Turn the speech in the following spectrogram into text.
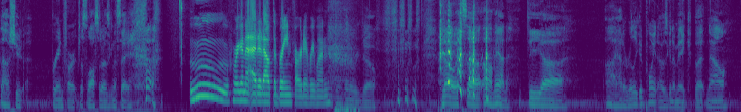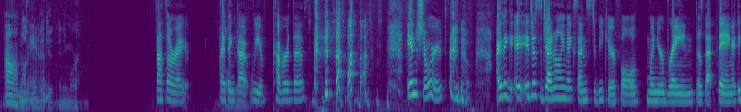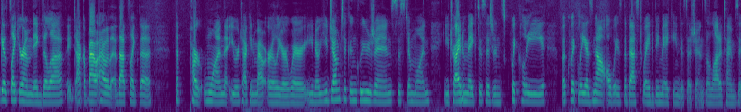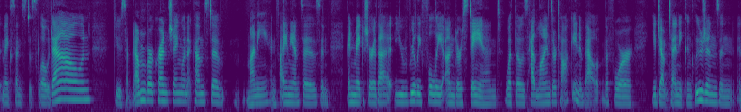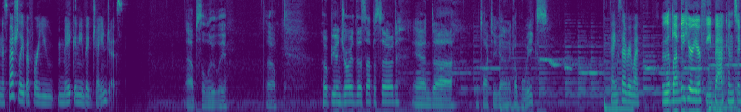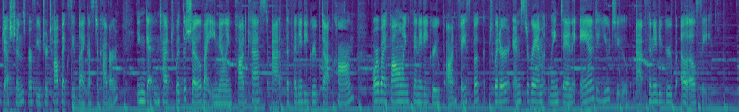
oh, shoot, brain fart, just lost what I was going to say. Ooh, we're gonna edit out the brain fart, everyone. There we go. no, it's uh, oh man, the uh, oh, I had a really good point I was gonna make, but now oh, I'm not gonna make it anymore. That's all right. It's I all think good. that we have covered this. In short, no. I think it, it just generally makes sense to be careful when your brain does that thing. I think it's like your amygdala. They talk about how that's like the the part one that you were talking about earlier, where you know you jump to conclusions. System one, you try to make decisions quickly, but quickly is not always the best way to be making decisions. A lot of times, it makes sense to slow down, do some number crunching when it comes to money and finances, and and make sure that you really fully understand what those headlines are talking about before you jump to any conclusions, and and especially before you make any big changes. Absolutely. So, hope you enjoyed this episode, and uh, we'll talk to you again in a couple weeks. Thanks, everyone. We would love to hear your feedback and suggestions for future topics you'd like us to cover. You can get in touch with the show by emailing podcast at thefinitygroup.com or by following Finity Group on Facebook, Twitter, Instagram, LinkedIn, and YouTube at Finity Group LLC.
